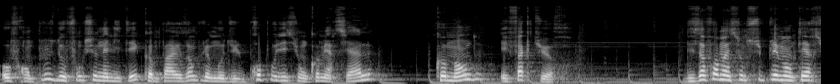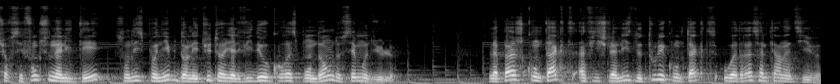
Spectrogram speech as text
offrant plus de fonctionnalités comme par exemple le module Proposition commerciale, Commande et Facture. Des informations supplémentaires sur ces fonctionnalités sont disponibles dans les tutoriels vidéo correspondants de ces modules. La page Contact affiche la liste de tous les contacts ou adresses alternatives.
